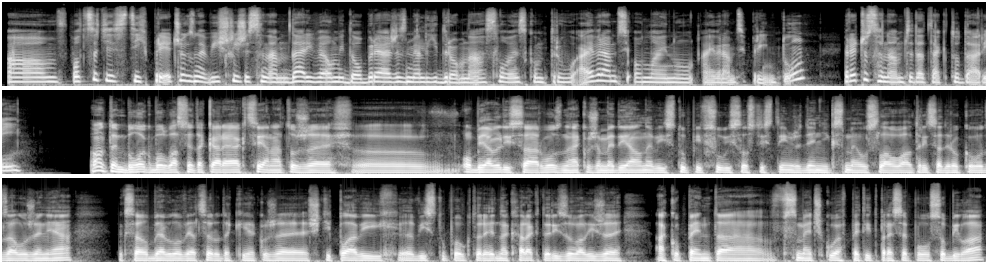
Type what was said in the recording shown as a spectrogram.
Um, v podstate z tých priečok sme vyšli, že sa nám darí veľmi dobre a že sme lídrom na slovenskom trhu aj v rámci online, aj v rámci printu. Prečo sa nám teda takto darí? No, ten blog bol vlastne taká reakcia na to, že e, objavili sa rôzne akože mediálne výstupy v súvislosti s tým, že denník SME oslavoval 30 rokov od založenia, tak sa objavilo viacero takých akože štiplavých e, výstupov, ktoré jednak charakterizovali, že ako Penta v Smečku a v Petit Prese pôsobila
